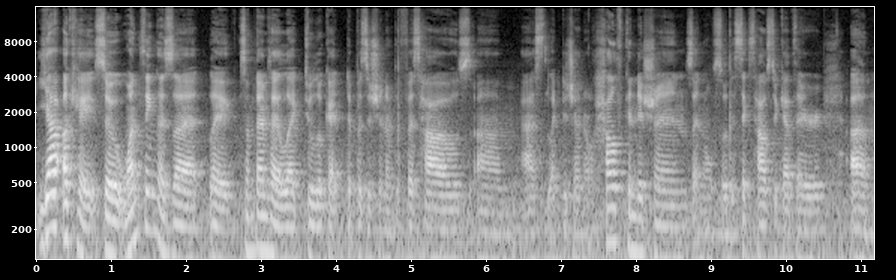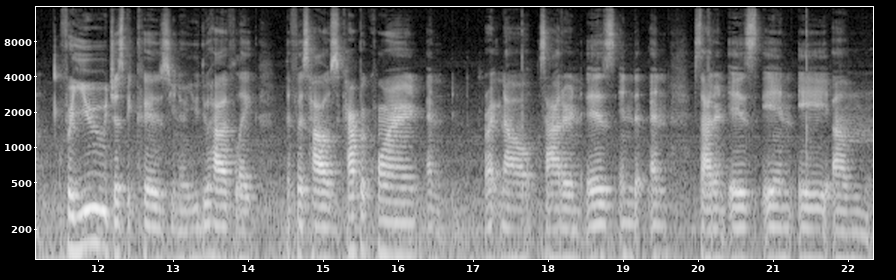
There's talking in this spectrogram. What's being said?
Yeah, okay. So one thing is that like sometimes I like to look at the position of the first house um, as like the general health conditions and also the sixth house together. Um, for you, just because you know you do have like the first house Capricorn, and right now Saturn is in the and Saturn is in a um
